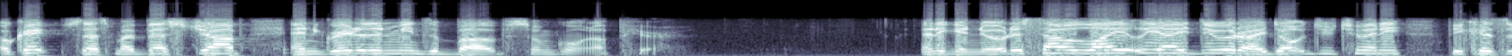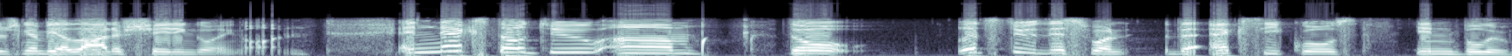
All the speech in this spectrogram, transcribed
Okay, so that's my best job, and greater than means above, so I'm going up here. And again, notice how lightly I do it, or I don't do too many, because there's going to be a lot of shading going on. And next I'll do, um, though, let's do this one, the x equals in blue.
